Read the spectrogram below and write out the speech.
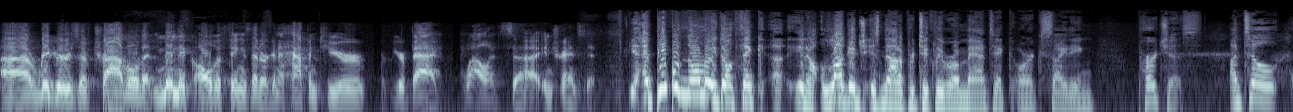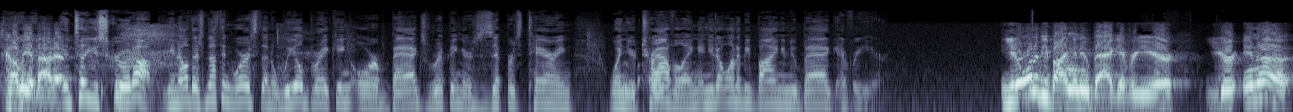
uh, rigors of travel that mimic all the things that are going to happen to your, your bag while it's uh, in transit. Yeah, and people normally don't think, uh, you know, luggage is not a particularly romantic or exciting purchase until Tell me about it. until you screw it up. You know, there's nothing worse than a wheel breaking or bags ripping or zippers tearing when you're traveling, and you don't want to be buying a new bag every year. You don't want to be buying a new bag every year. You're in a,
